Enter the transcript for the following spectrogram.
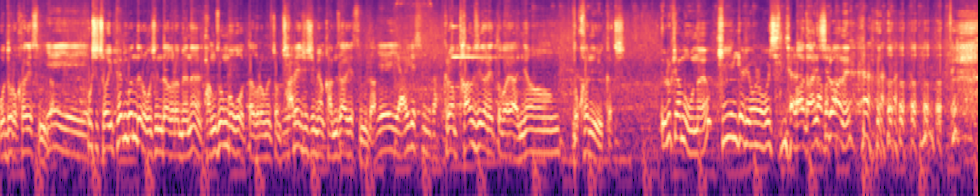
오도록 하겠습니다. 예, 예, 예. 혹시 저희 팬분들 오신다 그러면은 방송 보고 왔다 그러면 좀 잘 해주시면 감사하겠습니다. 예, 예, 알겠습니다. 그럼 다음 시간에 또 봐요. 안녕. 녹화는 여기까지. 이렇게 하면 오나요? 기인들이 오늘 오신 줄 아, 알았나 난 봐. 싫어하네.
